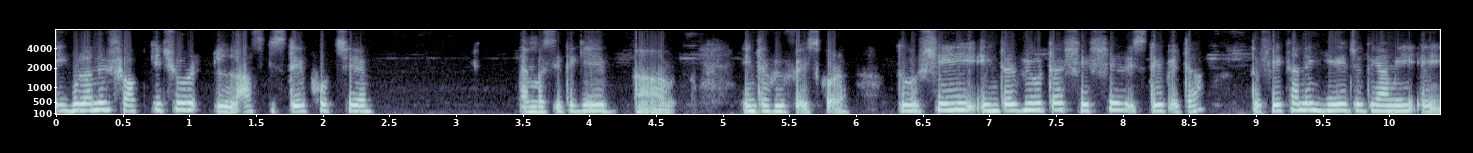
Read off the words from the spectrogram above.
এইগুলানের সবকিছুর লাস্ট স্টেপ হচ্ছে এম্বাসিতে গিয়ে ইন্টারভিউ ফেস করা। তো সেই ইন্টারভিউটা শেষের স্টেপ এটা। তো সেখানে গিয়ে যদি আমি এই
